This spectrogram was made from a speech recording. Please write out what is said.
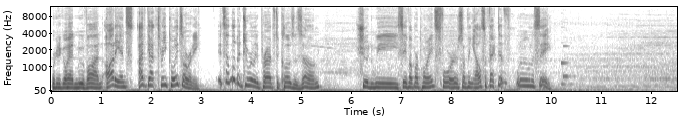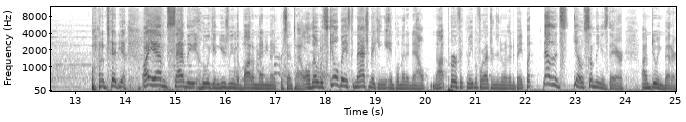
We're gonna go ahead and move on. Audience, I've got three points already. It's a little bit too early to perhaps to close a zone. Should we save up our points for something else effective? What do we want to see? Bottom 10, yeah. I am sadly hooligan, usually in the bottom 99th percentile. Although with skill-based matchmaking implemented now, not perfectly before that turns into another debate, but now that it's, you know, something is there, I'm doing better.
